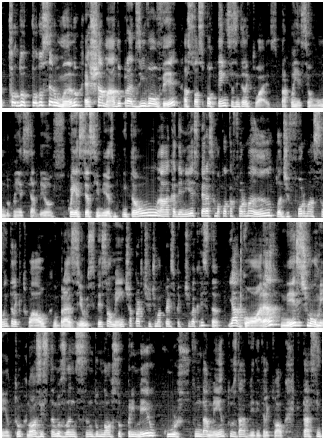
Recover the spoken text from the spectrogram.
Todo, todo ser humano é chamado para desenvolver as suas potências intelectuais, para conhecer o mundo, conhecer a Deus, conhecer a si mesmo. Então, a academia espera ser uma plataforma ampla de formação intelectual no Brasil, especialmente a partir de uma perspectiva cristã. E agora, neste momento, nós estamos lançando o nosso primeiro curso, Fundamentos da Vida Intelectual, tá assim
